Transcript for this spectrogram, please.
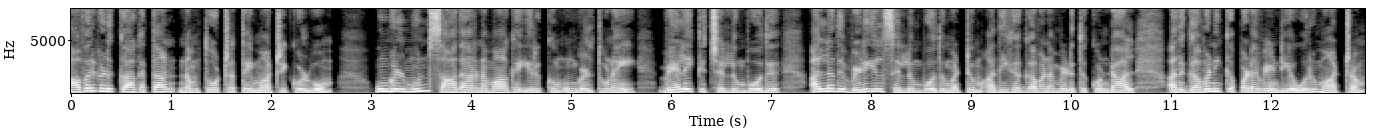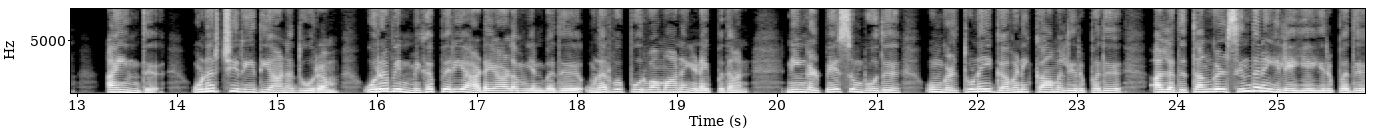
அவர்களுக்காகத்தான் நம் தோற்றத்தை மாற்றிக்கொள்வோம். உங்கள் முன் சாதாரணமாக இருக்கும் உங்கள் துணை வேலைக்குச் செல்லும்போது அல்லது வெளியில் செல்லும்போது மட்டும் அதிக கவனம் எடுத்துக்கொண்டால் அது கவனிக்கப்பட வேண்டிய ஒரு மாற்றம். ஐந்து. உணர்ச்சி ரீதியான தூரம். உறவின் மிகப்பெரிய அடையாளம் என்பது உணர்வுபூர்வமான இணைப்புதான். நீங்கள் பேசும்போது உங்கள் துணை கவனிக்காமல் இருப்பது அல்லது தங்கள் சிந்தனையிலேயே இருப்பது.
